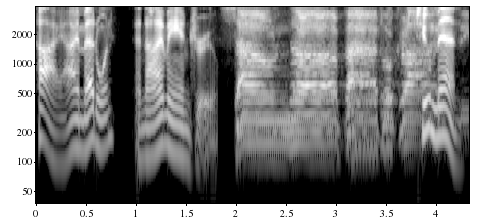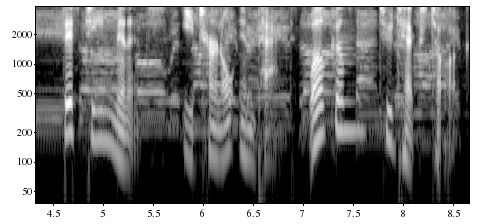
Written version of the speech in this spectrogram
Hi, I'm Edwin. And I'm Andrew. Two men, 15 minutes. eternal impact. Welcome to Text Talk.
